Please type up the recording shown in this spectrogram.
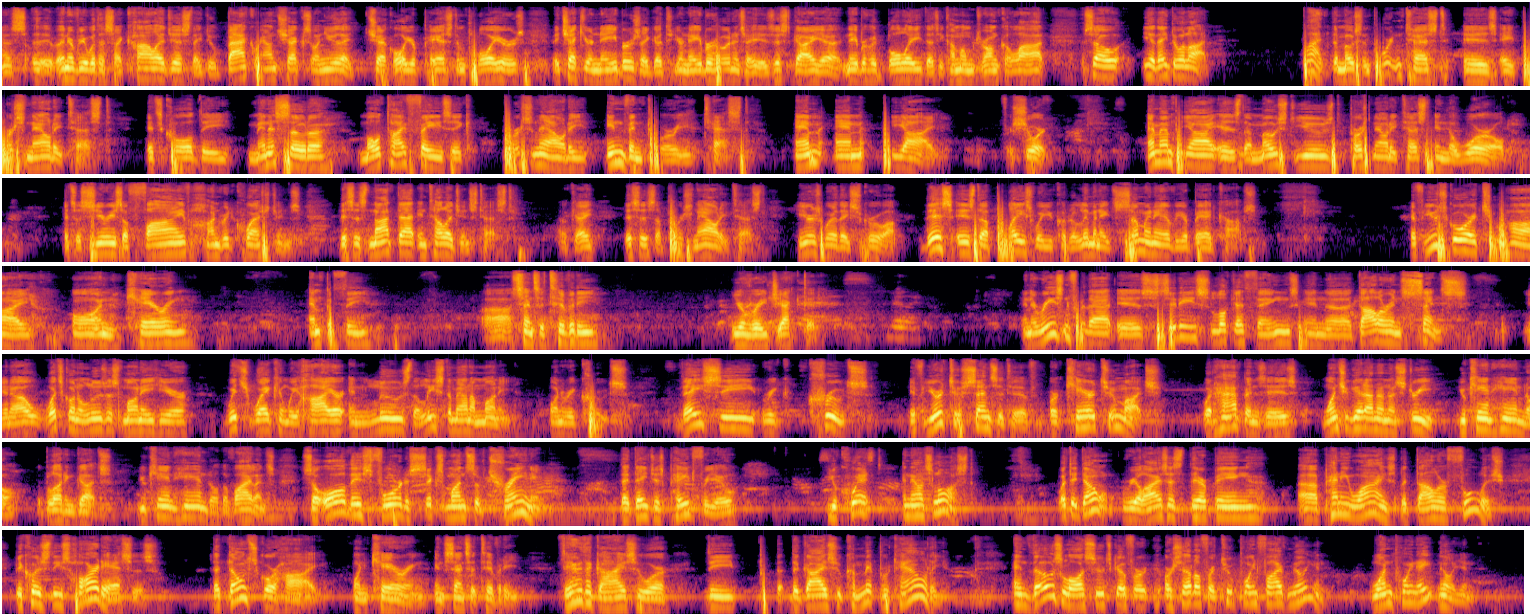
a s- uh, interview with a psychologist. They do background checks on you. They check all your past employers. They check your neighbors. They go to your neighborhood and say, is this guy a neighborhood bully? Does he come home drunk a lot? So, yeah, they do a lot. But the most important test is a personality test. It's called the Minnesota Multiphasic Personality Inventory Test. MMPI for short. MMPI is the most used personality test in the world. It's a series of 500 questions. This is not that intelligence test. Okay? This is a personality test. Here's where they screw up. This is the place where you could eliminate so many of your bad cops. If you score too high on caring, empathy, uh, sensitivity, you're rejected. And the reason for that is cities look at things in uh, dollar and cents. You know, what's going to lose us money here? Which way can we hire and lose the least amount of money on recruits? They see recruits, if you're too sensitive or care too much, what happens is once you get out on the street, you can't handle the blood and guts. You can't handle the violence. So all this four to six months of training that they just paid for you, you quit and now it's lost. What they don't realize is they're being uh, penny wise but dollar foolish because these hard asses that don't score high on caring and sensitivity, they're the guys who are the the guys who commit brutality. And those lawsuits go for or settle for 2.5 million, 1.8 million.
